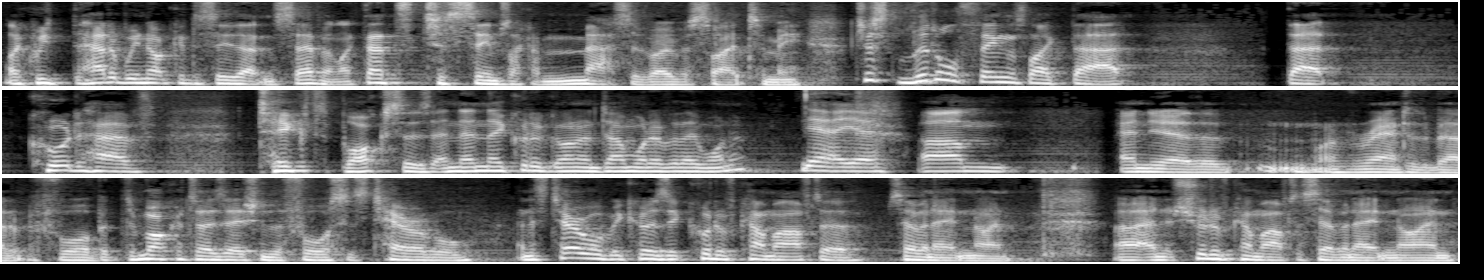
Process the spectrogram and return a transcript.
Like we, how did we not get to see that in Seven? Like that just seems like a massive oversight to me. Just little things like that that could have ticked boxes, and then they could have gone and done whatever they wanted. Yeah, yeah. Um, And yeah, the, I've ranted about it before, but democratization of the force is terrible, and it's terrible because it could have come after seven, eight, and nine, uh, and it should have come after seven, eight, and nine,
